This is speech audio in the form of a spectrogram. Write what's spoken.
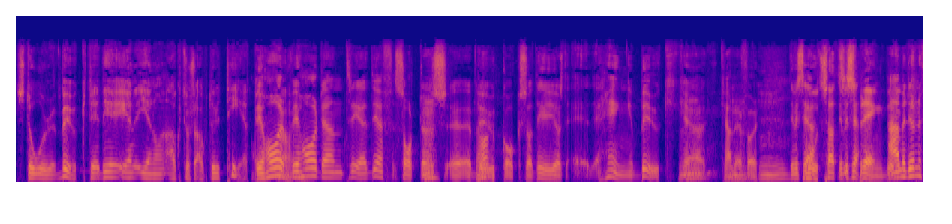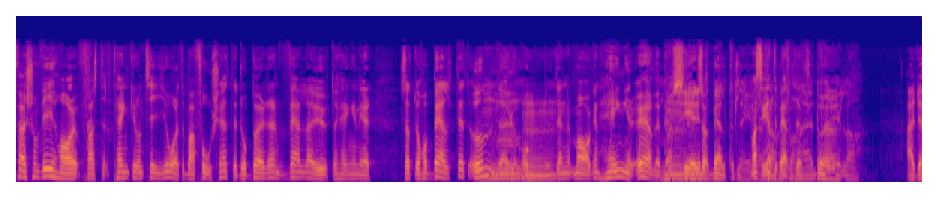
stor buk. Det, det är, auk- sorts auktoritet. Vi har, vi har den tredje sortens Mm. eh, buk också. Det är just eh, hängbuk, kan jag kalla det för. Det vill säga, Mm. Motsats till sprängbuk. Ja, men det är ungefär som vi har, fast tänker om tio år att det bara fortsätter. Då börjar den välla ut och hänger ner så att du har bältet under Mm. och den, magen hänger över bältet. Man ser inte bältet längre. Man ser inte bältet. Nej, då är det illa. Ja, det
